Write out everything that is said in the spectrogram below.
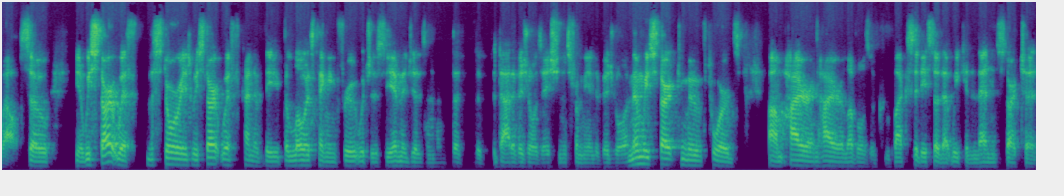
well. So you know, we start with the stories, we start with kind of the, the lowest hanging fruit, which is the images and the, the, the data visualizations from the individual. And then we start to move towards um, higher and higher levels of complexity so that we can then start to,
